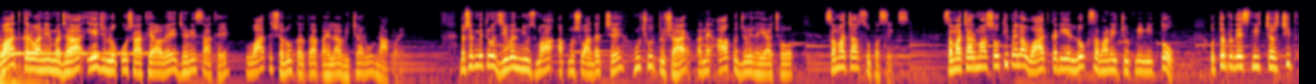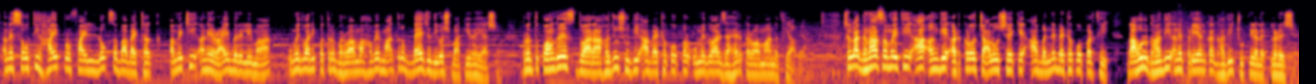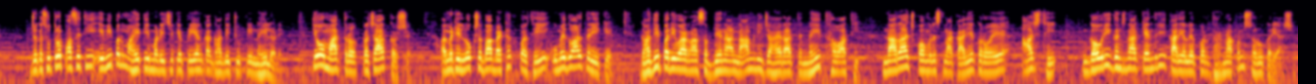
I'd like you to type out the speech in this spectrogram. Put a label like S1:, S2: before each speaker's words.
S1: વાત કરવાની મજા એ જ લોકો સાથે આવે જેની સાથે વાત શરૂ કરતા પહેલા વિચારવું ના પડે. દર્શક મિત્રો, જીવન ન્યૂઝમાં આપનું સ્વાગત છે. હું છું તુષાર અને આપ જોઈ રહ્યા છો સમાચાર સુપર સિક્સ. સમાચારમાં સૌથી પહેલા વાત કરીએ લોકસભાની ચૂંટણીની તો ઉત્તર પ્રદેશની ચર્ચિત અને સૌથી હાઈ પ્રોફાઇલ લોકસભા બેઠક અમેઠી અને રાયબરેલીમાં ઉમેદવારી પત્ર ભરવામાં હવે માત્ર બે જ દિવસ બાકી રહ્યા છે. પરંતુ કોંગ્રેસ દ્વારા હજુ સુધી આ બેઠકો પર ઉમેદવાર જાહેર કરવામાં નથી આવ્યા. છેલ્લા ઘણા સમયથી આ અંગે અટકળો ચાલુ છે કે આ બંને બેઠકો પરથી રાહુલ ગાંધી અને પ્રિયંકા ગાંધી ચૂંટણી લડે છે. જો કે સૂત્રો પાસેથી એવી પણ માહિતી મળી છે કે પ્રિયંકા ગાંધી ચૂંટણી નહીં લડે. તેઓ માત્ર પ્રચાર કરશે. અમેઠી લોકસભા બેઠક પરથી ઉમેદવાર તરીકે ગાંધી પરિવારના સભ્યના નામની જાહેરાત નહીં થવાથી નારાજ કોંગ્રેસના કાર્યકરોએ આજથી ગૌરીગંજના કેન્દ્રીય કાર્યાલય પર ધરણા પણ શરૂ કર્યા છે.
